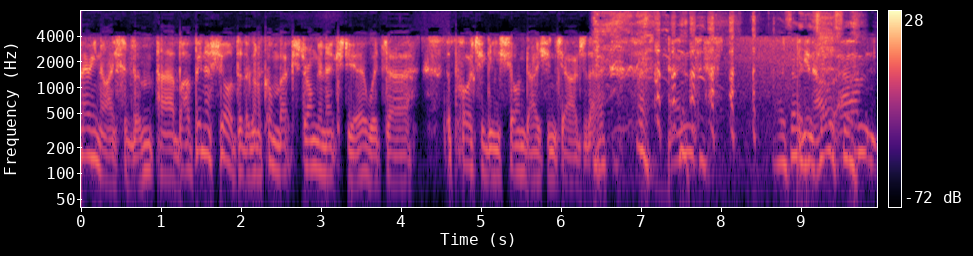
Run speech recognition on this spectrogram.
very nice of them. Uh, but I've been assured that they're going to come back stronger next year with uh, the Portuguese Sean Dyche in charge there. and you know, um,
